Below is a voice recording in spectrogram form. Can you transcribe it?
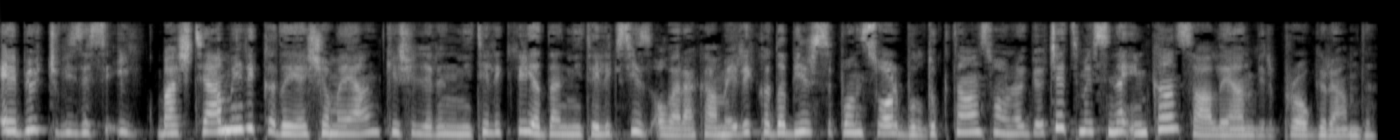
E3 vizesi ilk başta Amerika'da yaşamayan kişilerin nitelikli ya da niteliksiz olarak Amerika'da bir sponsor bulduktan sonra göç etmesine imkan sağlayan bir programdı.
